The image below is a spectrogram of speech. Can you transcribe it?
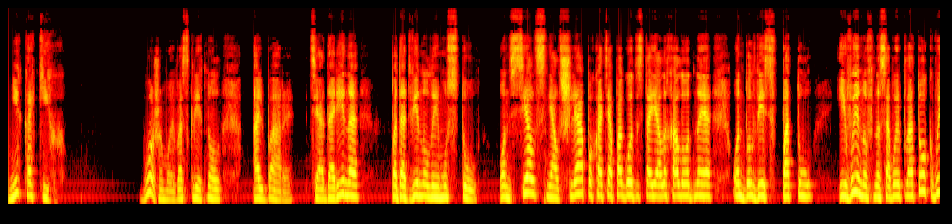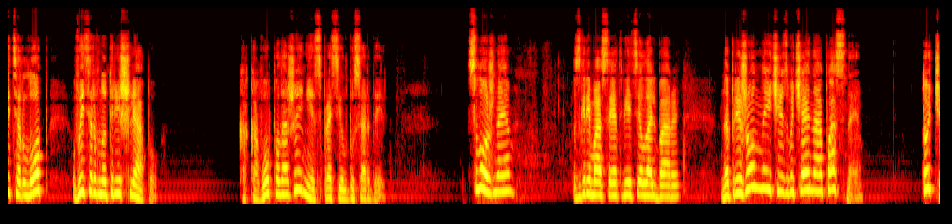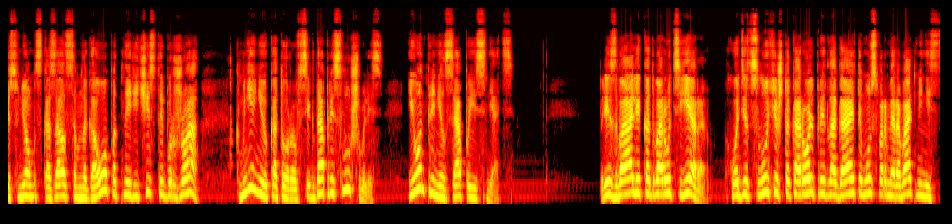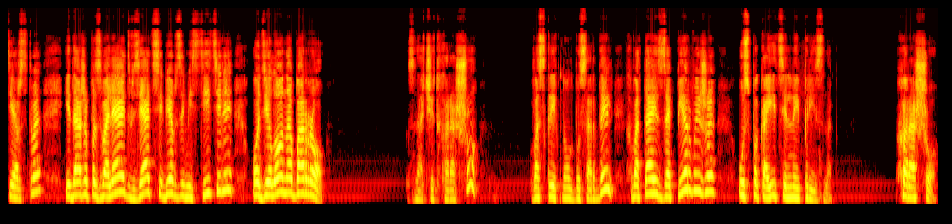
никаких. «Боже мой!» — воскликнул Альбаре. Теодорина пододвинула ему стул. Он сел, снял шляпу, хотя погода стояла холодная, он был весь в поту, и, вынув носовой платок, вытер лоб, вытер внутри шляпу. — Каково положение? — спросил Бусардель. — Сложное, — с гримасой ответил Альбары. — Напряженное и чрезвычайно опасное. Тотчас в нем сказался многоопытный речистый буржуа, к мнению которого всегда прислушивались, и он принялся пояснять. «Призвали ко двору Тьера. Ходят слухи, что король предлагает ему сформировать министерство и даже позволяет взять себе в заместители Оделона Барро». «Значит, хорошо», — воскликнул Бусардель, хватаясь за первый же успокоительный признак. «Хорошо.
